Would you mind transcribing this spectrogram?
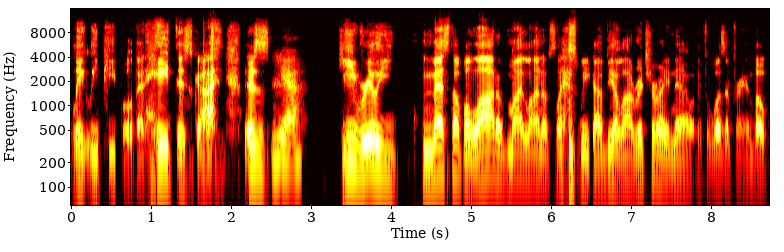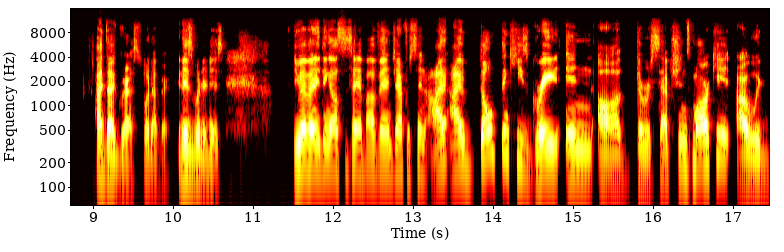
lately people that hate this guy. There's yeah. He really messed up a lot of my lineups last week. I'd be a lot richer right now if it wasn't for him. But I digress. Whatever. It is what it is. Do you have anything else to say about Van Jefferson? I, I don't think he's great in uh, the receptions market. I would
